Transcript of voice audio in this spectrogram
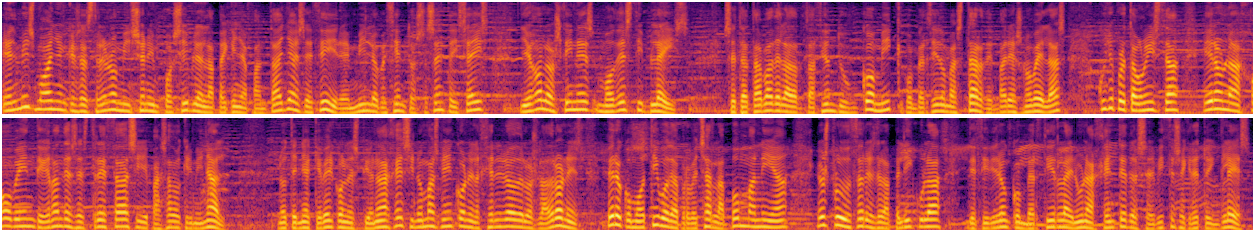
El mismo año en que se estrenó Misión Imposible en la pequeña pantalla, es decir, en 1966, llegó a los cines Modesty Blaze. Se trataba de la adaptación de un cómic, convertido más tarde en varias novelas, cuyo protagonista era una joven de grandes destrezas y pasado criminal. No tenía que ver con el espionaje, sino más bien con el género de los ladrones, pero con motivo de aprovechar la bombmanía, los productores de la película decidieron convertirla en un agente del servicio secreto inglés.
